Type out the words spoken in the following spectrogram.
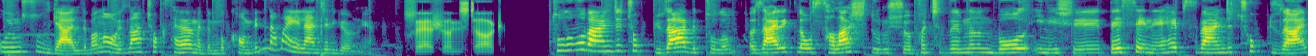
uyumsuz geldi bana. O yüzden çok sevemedim bu kombinin ama eğlenceli görünüyor. Fashion stock. Tulumu bence çok güzel bir tulum. Özellikle o salaş duruşu, paçalarının bol inişi, deseni hepsi bence çok güzel.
